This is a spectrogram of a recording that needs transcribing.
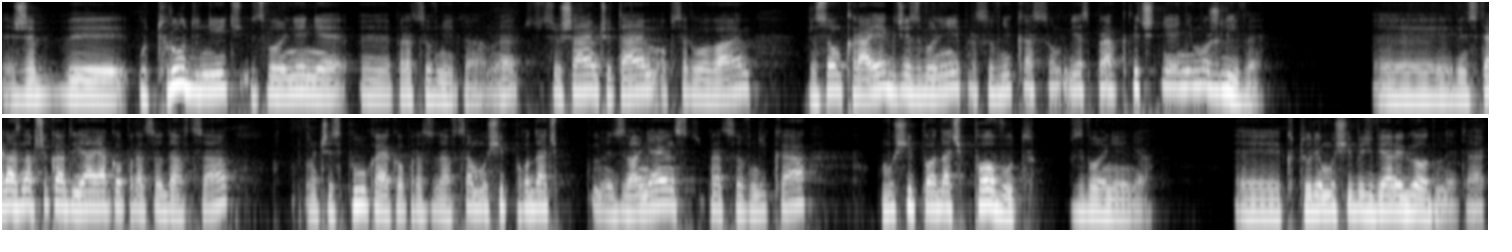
y, żeby utrudnić zwolnienie pracownika. Ja słyszałem, czytałem, obserwowałem, że są kraje, gdzie zwolnienie pracownika są, jest praktycznie niemożliwe. Więc teraz na przykład ja jako pracodawca, czy spółka jako pracodawca musi podać, zwalniając pracownika, musi podać powód zwolnienia, y, który musi być wiarygodny, tak?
